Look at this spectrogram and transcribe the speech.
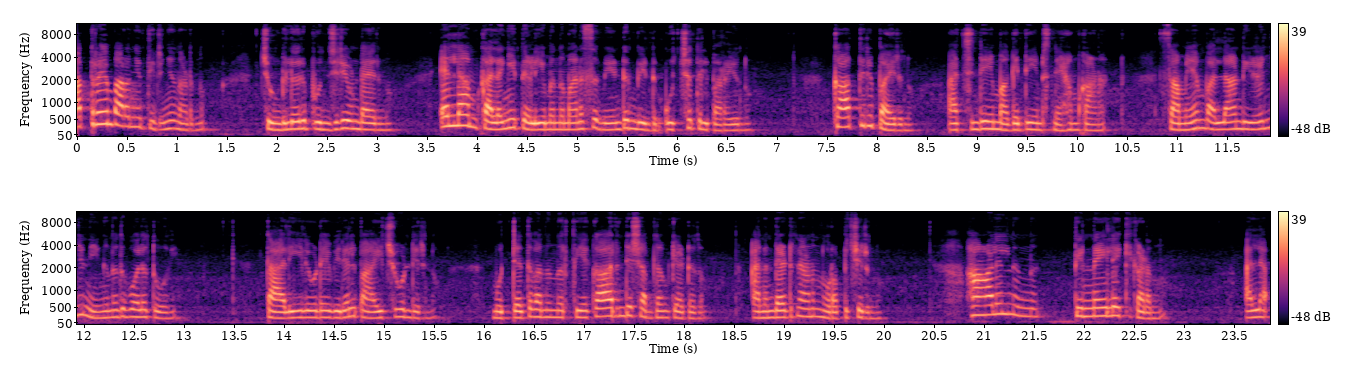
അത്രയും പറഞ്ഞ് തിരിഞ്ഞു നടന്നു. ചുണ്ടിലൊരു പുഞ്ചിരി ഉണ്ടായിരുന്നു. എല്ലാം കലങ്ങി തെളിയുമെന്ന് മനസ്സ് വീണ്ടും വീണ്ടും ഉച്ചത്തിൽ പറയുന്നു. കാത്തിരിപ്പായിരുന്നു അച്ഛന്റെയും മകന്റെയും സ്നേഹം കാണാൻ. സമയം വല്ലാണ്ട് ഇഴഞ്ഞു നീങ്ങുന്നത് പോലെ തോന്നി. താലിയിലൂടെ വിരൽ പായിച്ചുകൊണ്ടിരുന്നു. മുറ്റത്ത് വന്ന് നിർത്തിയ കാറിന്റെ ശബ്ദം കേട്ടതും അനന്തേട്ടനാണെന്ന് ഉറപ്പിച്ചിരുന്നു. ഹാളിൽ നിന്ന് തിണ്ണയിലേക്ക് കടന്നു. അല്ല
